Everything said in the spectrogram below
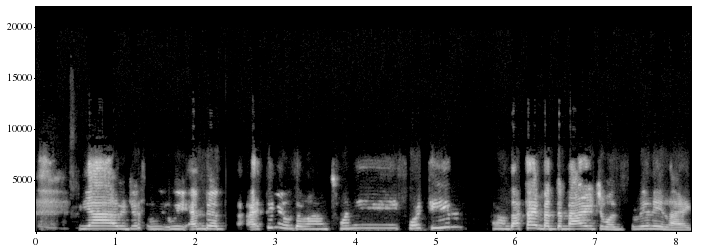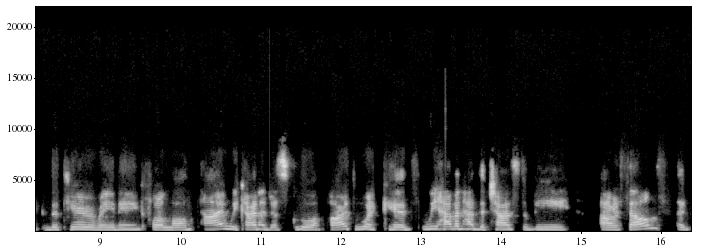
yeah, we just we ended. I think it was around 2014 around that time, but the marriage was really like deteriorating for a long time. We kind of just grew apart. We were kids. We haven't had the chance to be ourselves and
